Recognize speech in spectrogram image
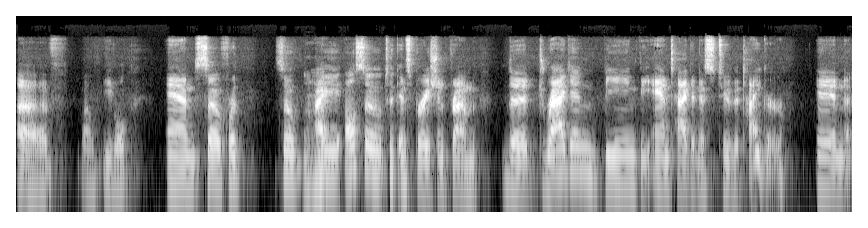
of well evil. And so for so I also took inspiration from the dragon being the antagonist to the tiger in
